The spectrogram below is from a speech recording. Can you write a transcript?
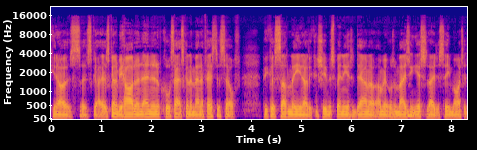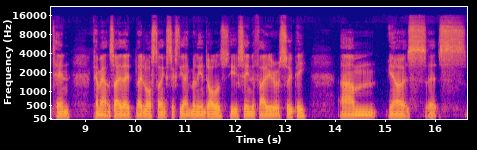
you know it's it's it's going to be hard, and and then of course that's going to manifest itself because suddenly you know the consumer spending isn't down. I mean, it was amazing yesterday to see Mitre Ten come out and say they they lost I think sixty eight million dollars. You've seen the failure of Soupy. Um, you know, it's it's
